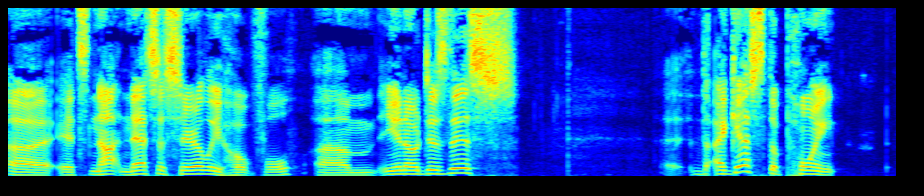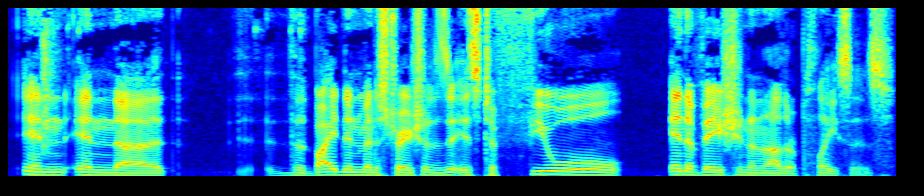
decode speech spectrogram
uh, it's not necessarily hopeful. Um, you know, does this I guess the point in in uh, the Biden administration is, is, to fuel innovation in other places.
